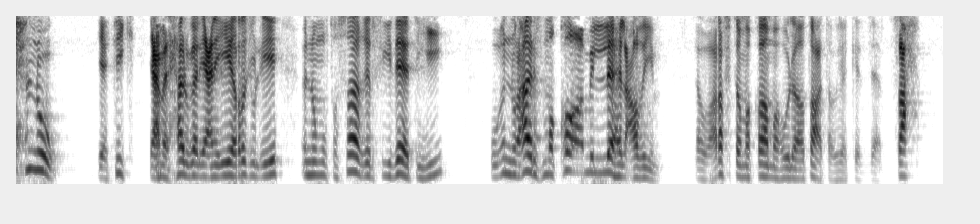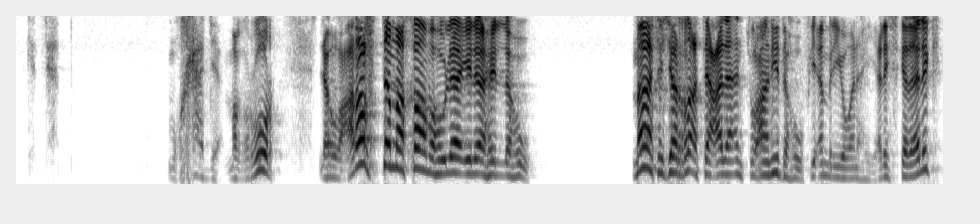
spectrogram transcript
نحن؟ يأتيك يعمل حاله قال يعني إيه الرجل إيه؟ إنه متصاغر في ذاته وإنه عارف مقام الله العظيم. لو عرفت مقامه لاطعته يا كذاب. صح؟ كذاب. مخادع مغرور. لو عرفت مقامه لا إله إلا هو ما تجرأت على أن تعانده في أمري ونهي. أليس كذلك؟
